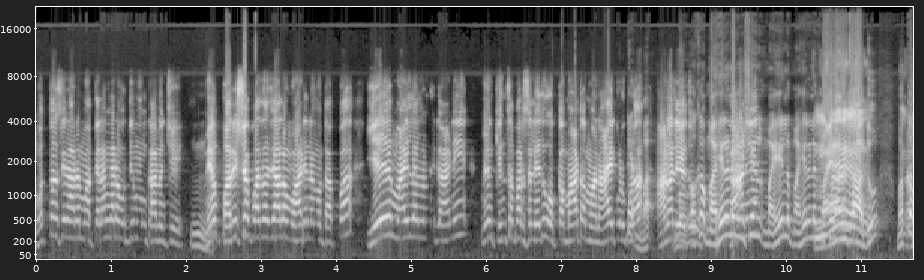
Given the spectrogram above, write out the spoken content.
మొత్తం సినారీ మా తెలంగాణ ఉద్యమం కానుంచి. మేము. పరుష పదజాలం వాడినాము తప్ప ఏ మహిళలను గాని మేము కించపరచలేదు. ఒక్క మాట మా నాయకుడు కూడా అనలేదు. ఒక మహిళల కానీ- విషయం మహిళ మహిళల విషయం కాదు. మొత్తం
